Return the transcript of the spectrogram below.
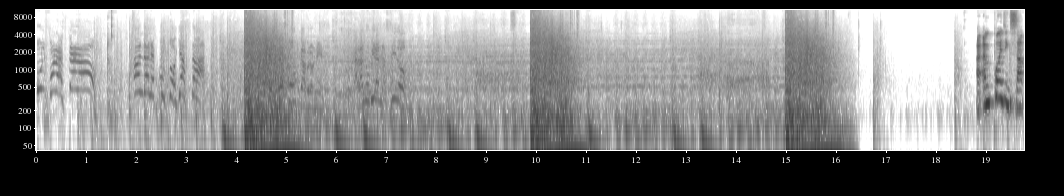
¡Un forastero! ¡Ándale, puto! ¡Ya estás! ¡Qué son, cabrones! ¡Ojalá no hubieran nacido! I'm pointing some.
